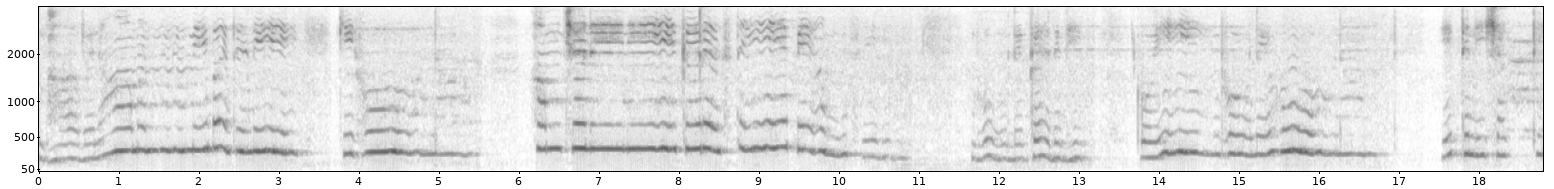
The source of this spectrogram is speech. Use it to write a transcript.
भावना मन में बदले कि होना। हम चले नेक रस्ते पे हमसे, भूल कर भी कोई भूल हो ना। इतनी शक्ति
